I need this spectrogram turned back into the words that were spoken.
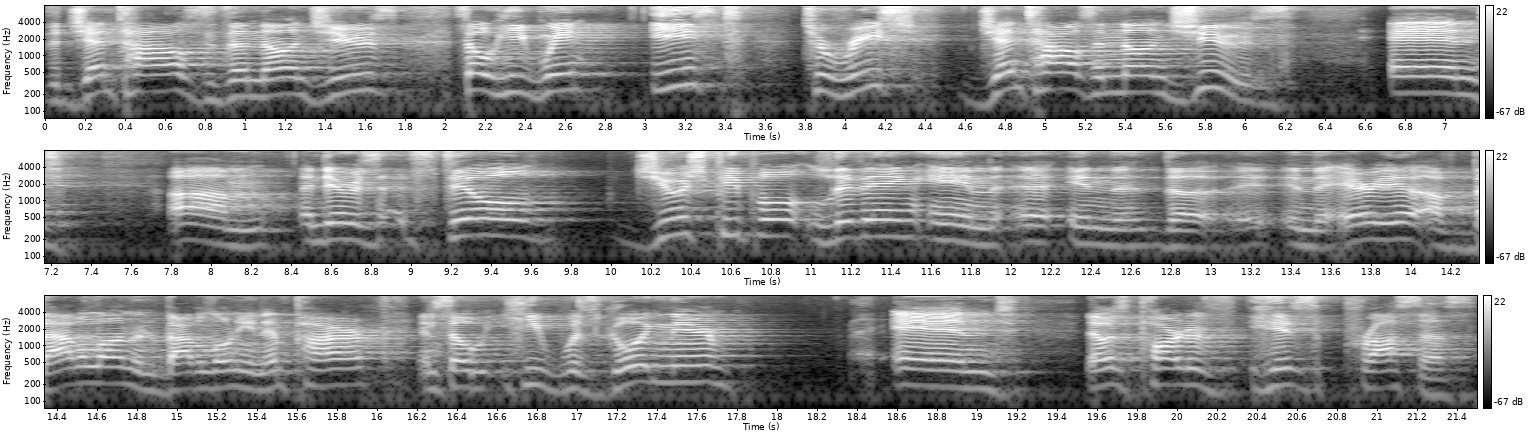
the Gentiles, the non-Jews, so he went east to reach Gentiles and non-Jews, and um, and there was still Jewish people living in uh, in the in the area of Babylon and Babylonian Empire, and so he was going there, and that was part of his process.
